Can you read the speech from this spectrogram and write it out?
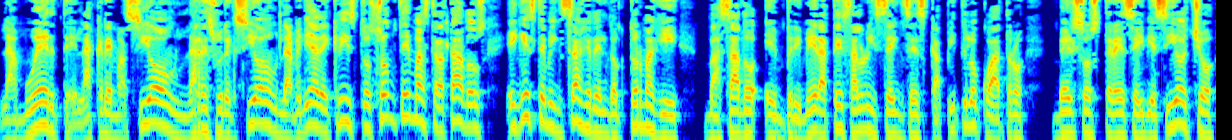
la muerte, la cremación, la resurrección, la venida de Cristo son temas tratados en este mensaje del Dr. Magui basado en Primera Tesalonicenses capítulo 4 versos 13 y 18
